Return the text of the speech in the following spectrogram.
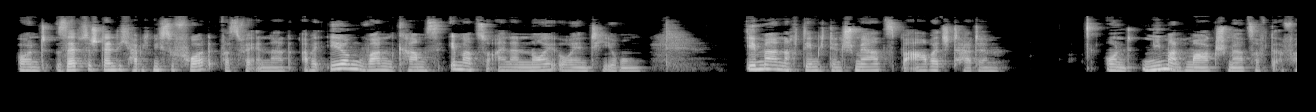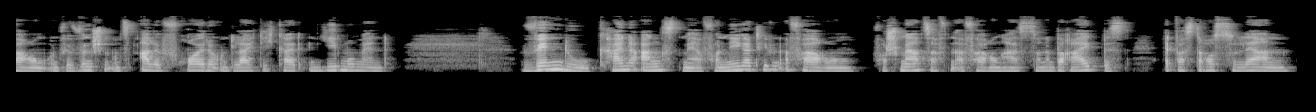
Und selbstverständlich habe ich nicht sofort etwas verändert, aber irgendwann kam es immer zu einer Neuorientierung. Immer nachdem ich den Schmerz bearbeitet hatte. Und niemand mag schmerzhafte Erfahrungen und wir wünschen uns alle Freude und Leichtigkeit in jedem Moment. Wenn du keine Angst mehr vor negativen Erfahrungen, vor schmerzhaften Erfahrungen hast, sondern bereit bist, etwas daraus zu lernen,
